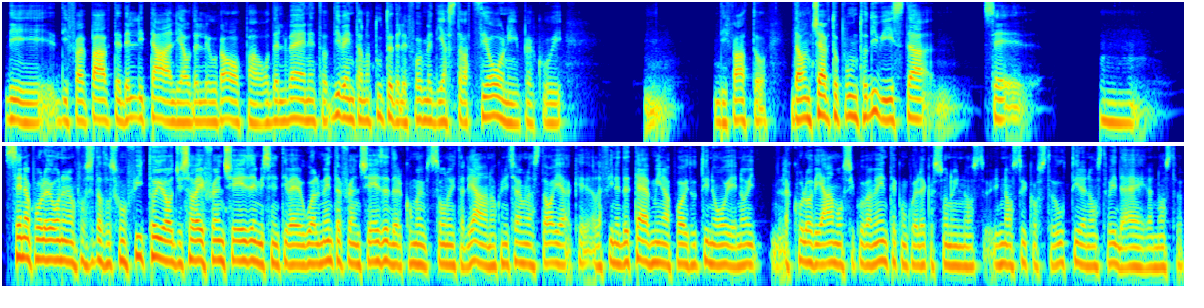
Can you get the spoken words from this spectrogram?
di, di far parte dell'Italia o dell'Europa o del Veneto diventano tutte delle forme di astrazioni per cui di fatto da un certo punto di vista, se, mm, se Napoleone non fosse stato sconfitto, io oggi sarei francese e mi sentirei ugualmente francese del come sono italiano. Quindi c'è una storia che alla fine determina poi tutti noi e noi la coloriamo sicuramente con quelli che sono i nostri, i nostri costrutti, le nostre idee, il nostro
